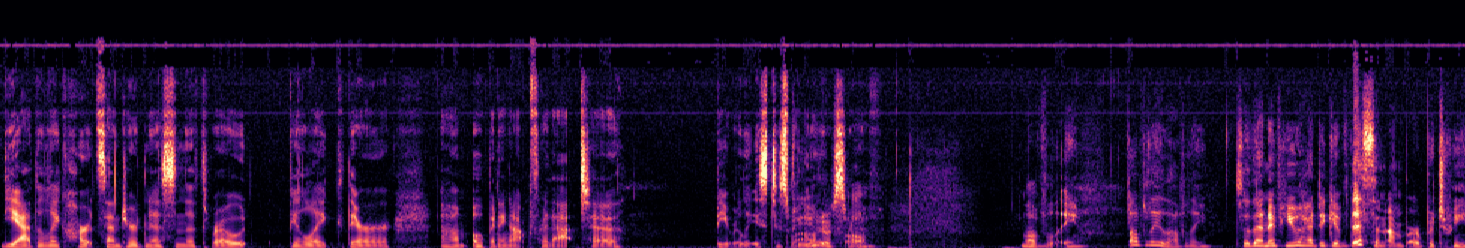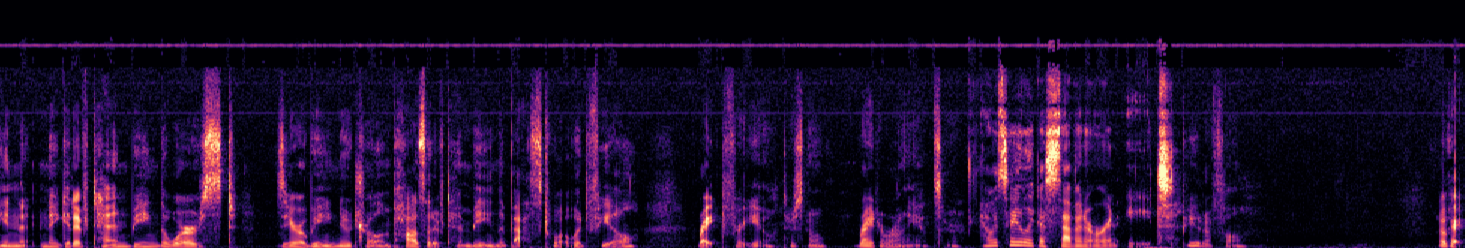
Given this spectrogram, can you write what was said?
yeah, the like heart centeredness in the throat feel like they're um, opening up for that to be released as well. Beautiful. Lovely. Lovely, lovely. So then if you had to give this a number between negative 10 being the worst, 0 being neutral, and positive 10 being the best, what would feel right for you? There's no right or wrong answer. I would say like a seven or an eight. Beautiful. Okay,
